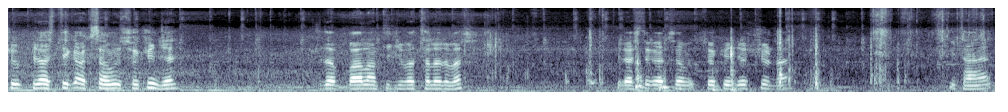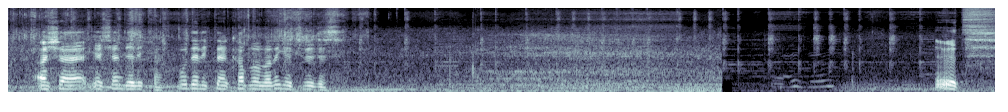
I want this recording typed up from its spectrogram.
Şu plastik aksamı sökünce şurada bağlantı civataları var. Plastik aksamı sökünce şurada bir tane aşağıya geçen delik var. Bu delikten kabloları geçireceğiz. Evet.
